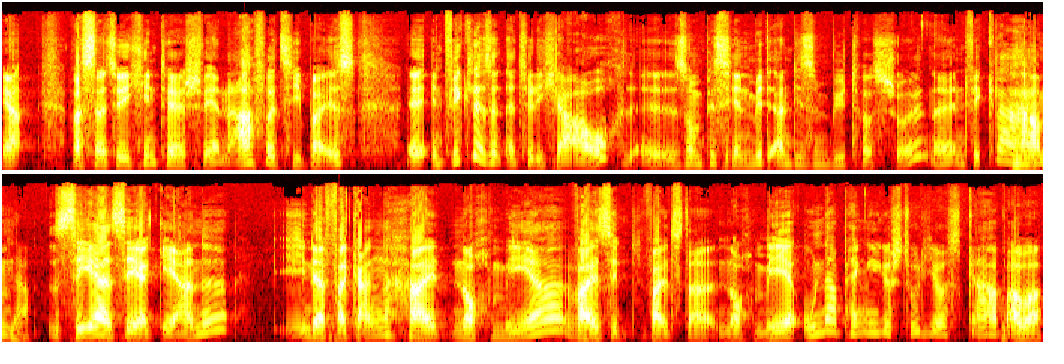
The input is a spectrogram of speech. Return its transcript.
Ja, was natürlich hinterher schwer nachvollziehbar ist. Äh, Entwickler sind natürlich ja auch äh, so ein bisschen mit an diesem Mythos schuld. Ne? Entwickler ja, haben klar. sehr, sehr gerne in der Vergangenheit noch mehr, weil es da noch mehr unabhängige Studios gab, aber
